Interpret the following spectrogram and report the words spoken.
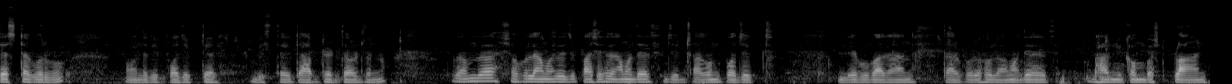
চেষ্টা করব আমাদের এই প্রজেক্টের বিস্তারিত আপডেট দেওয়ার জন্য। তবে আমরা সকলে আমাদের যে পাশে আমাদের যে ড্রাগন প্রজেক্ট, লেবু বাগান, তারপরে হলো আমাদের ভার্মি কম্পোস্ট প্লান্ট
